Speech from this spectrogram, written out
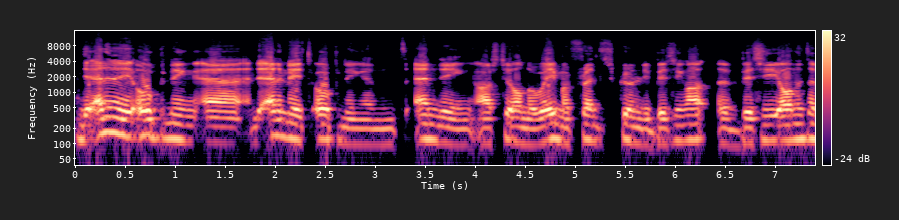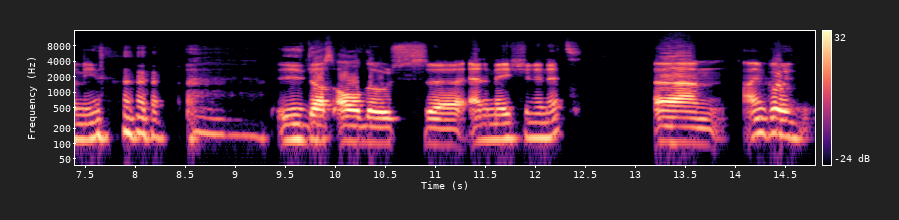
the anime opening uh, and the animated opening and ending are still on the way. My friend is currently busy on, uh, busy on it. I mean. he does all those uh, animation in it. Um, I'm going,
